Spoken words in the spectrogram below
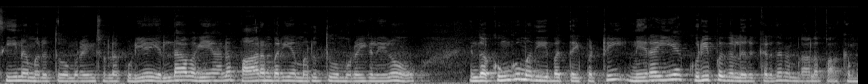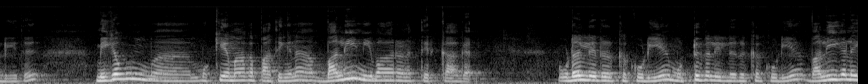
சீன மருத்துவ முறைன்னு சொல்லக்கூடிய எல்லா வகையான பாரம்பரிய மருத்துவ முறைகளிலும் இந்த குங்கும தீபத்தை பற்றி நிறைய குறிப்புகள் இருக்கிறத நம்மளால் பார்க்க முடியுது. மிகவும் முக்கியமாக பார்த்தீங்கன்னா பலி நிவாரணத்திற்காக உடலில் இருக்கக்கூடிய முட்டுகளில் இருக்கக்கூடிய வலிகளை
